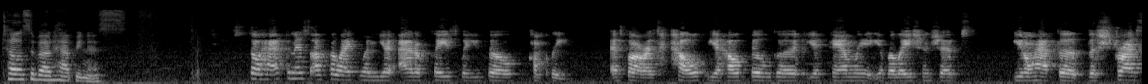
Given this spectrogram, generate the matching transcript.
Tell us about happiness. So happiness, I feel like when you're at a place where you feel complete, as far as health, your health feels good, your family, your relationships. You don't have the the stress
